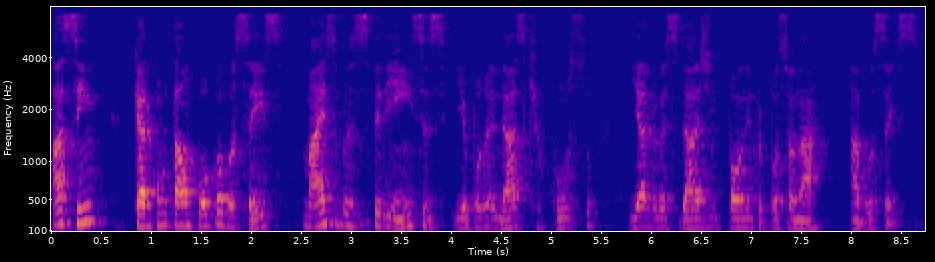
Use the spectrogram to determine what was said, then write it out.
Assim, quero contar um pouco a vocês mais sobre as experiências e oportunidades que o curso e a universidade podem proporcionar a vocês.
